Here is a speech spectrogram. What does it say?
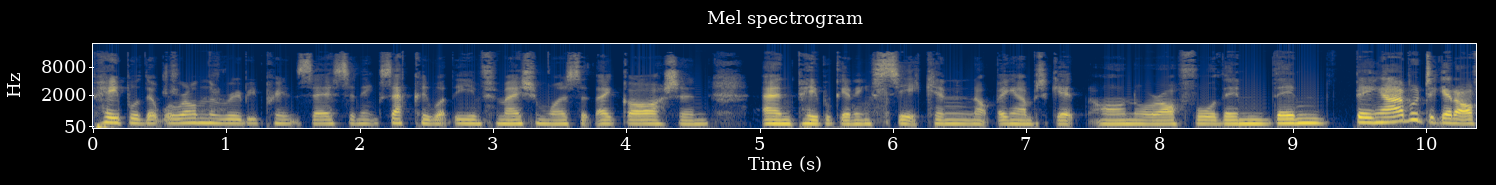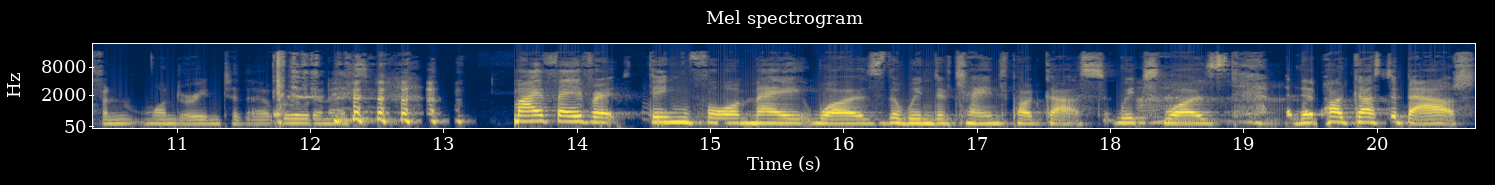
people that were on the Ruby Princess and exactly what the information was that they got and and people getting sick and not being able to get on or off or then then being able to get off and wander into the wilderness. My favorite thing for May was the Wind of Change podcast, which ah. was the podcast about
